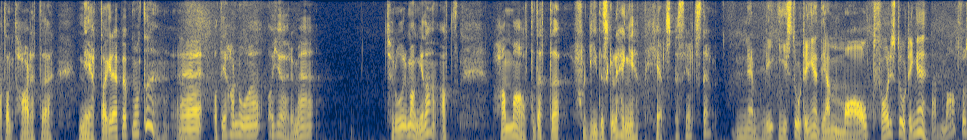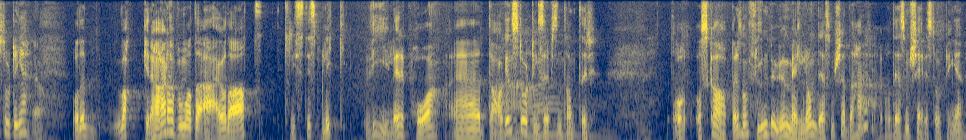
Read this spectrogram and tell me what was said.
At han tar dette metagrepet, på en måte. Eh, og det har noe å gjøre med, tror mange, da, at han malte dette fordi det skulle henge et helt spesielt sted. Nemlig i Stortinget. De er malt for Stortinget. Det er malt for Stortinget. Ja. Og det vakre her da, på en måte er jo da at Kristis blikk hviler på eh, dagens stortingsrepresentanter. Og, og, skaper en sånn fin bue mellom det som skjedde her, og det som skjer i Stortinget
